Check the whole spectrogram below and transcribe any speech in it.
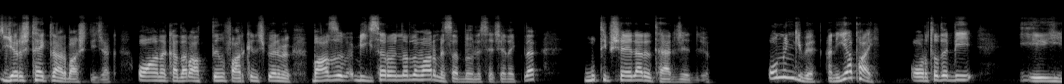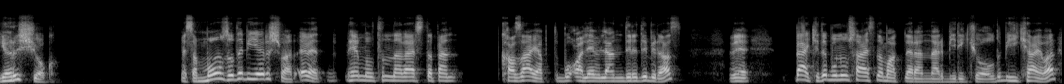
yarış tekrar başlayacak. O ana kadar attığın farkın hiçbir önemi yok. Bazı bilgisayar oyunlarında var mesela böyle seçenekler. Bu tip şeyler de tercih ediliyor. Onun gibi hani yapay. Ortada bir e, yarış yok. Mesela Monza'da bir yarış var. Evet Hamilton'la Verstappen kaza yaptı. Bu alevlendirdi biraz. Ve belki de bunun sayesinde McLaren'ler 1-2 oldu. Bir hikaye var.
